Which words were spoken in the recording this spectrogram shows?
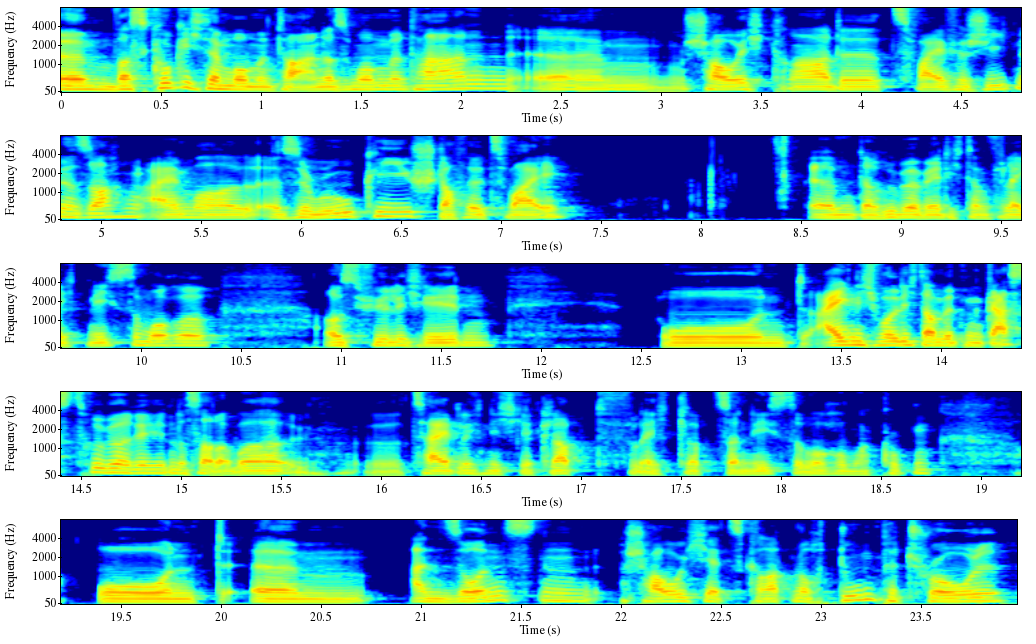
Ähm, was gucke ich denn momentan? Also momentan ähm, schaue ich gerade zwei verschiedene Sachen. Einmal The Rookie Staffel 2. Ähm, darüber werde ich dann vielleicht nächste Woche ausführlich reden. Und eigentlich wollte ich da mit einem Gast drüber reden, das hat aber äh, zeitlich nicht geklappt. Vielleicht klappt es dann nächste Woche, mal gucken. Und ähm, ansonsten schaue ich jetzt gerade noch Doom Patrol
